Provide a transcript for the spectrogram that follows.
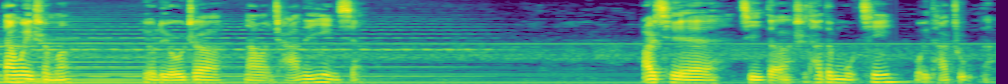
但为什么又留着那碗茶的印象？而且记得是他的母亲为他煮的，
